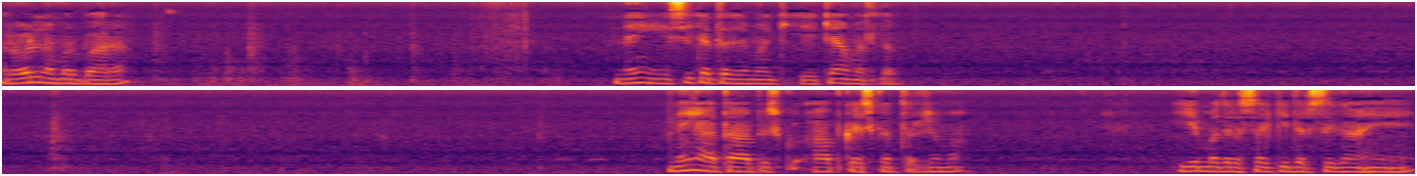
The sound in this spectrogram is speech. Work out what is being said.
رول نمبر بارہ نہیں، اسی کا ترجمہ کیے، کیا مطلب؟ نہیں آتا آپ اس کو، آپ کا اس کا ترجمہ؟ یہ مدرسہ کی درس گاہیں ہیں۔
